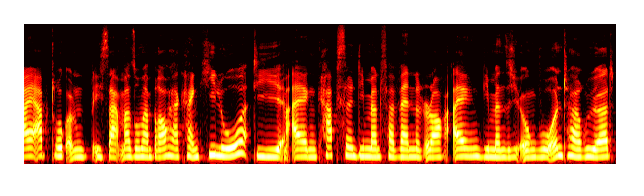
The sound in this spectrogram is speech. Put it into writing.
CO2-Abdruck und ich sag mal so, man braucht ja kein Kilo. Die Algenkapseln, die man verwendet oder auch Algen, die man sich irgendwo unterrührt,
